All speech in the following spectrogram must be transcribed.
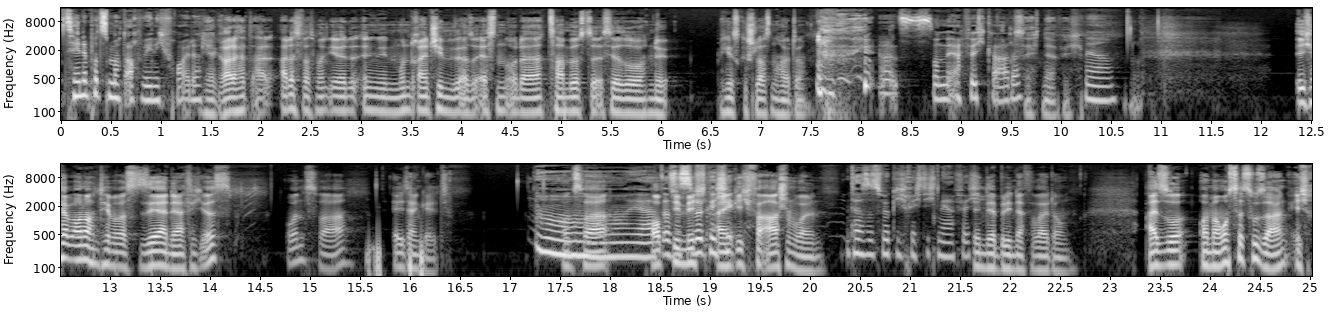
Zähneputzen macht auch wenig Freude. Ja, gerade hat alles, was man ihr in den Mund reinschieben will, also Essen oder Zahnbürste, ist ja so, nö, hier ist geschlossen heute. Das ist so nervig gerade. Das ist echt nervig. Ja. Ich habe auch noch ein Thema, was sehr nervig ist. Und zwar Elterngeld. Oh, Und zwar, ja, ob die mich wirklich, eigentlich verarschen wollen Das ist wirklich richtig nervig. in der Berliner Verwaltung. Also, und man muss dazu sagen, ich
